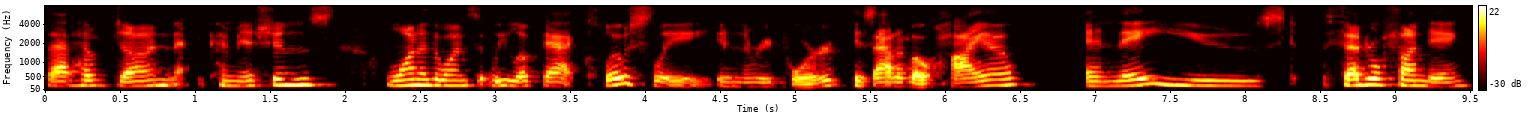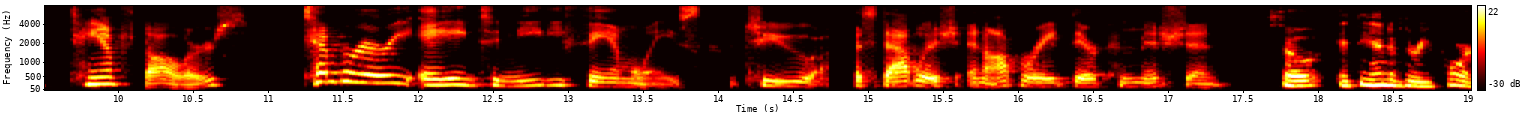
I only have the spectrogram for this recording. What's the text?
that have done commissions. One of the ones that we looked at closely in the report is out of Ohio, and they used federal funding, TANF dollars, temporary aid to needy families to establish and operate their commission. So, at the end of the report,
